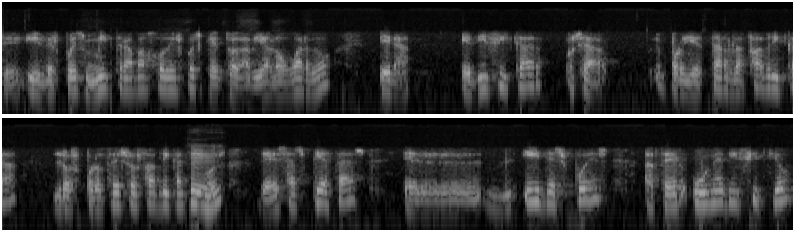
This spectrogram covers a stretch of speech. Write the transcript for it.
sí, y después mi trabajo después que todavía lo guardo era edificar, o sea, proyectar la fábrica, los procesos fabricativos de esas piezas el, y después hacer un edificio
